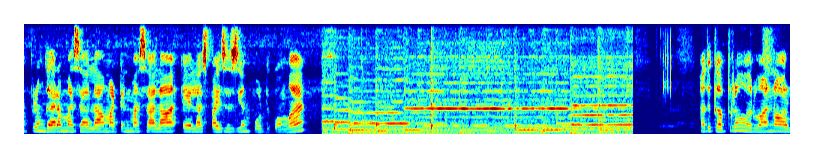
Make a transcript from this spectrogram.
அப்புறம் கரம் மசாலா மட்டன் மசாலா எல்லா ஸ்பைசஸையும் போட்டுக்கோங்க. அதுக்கப்புறம் ஒரு one or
